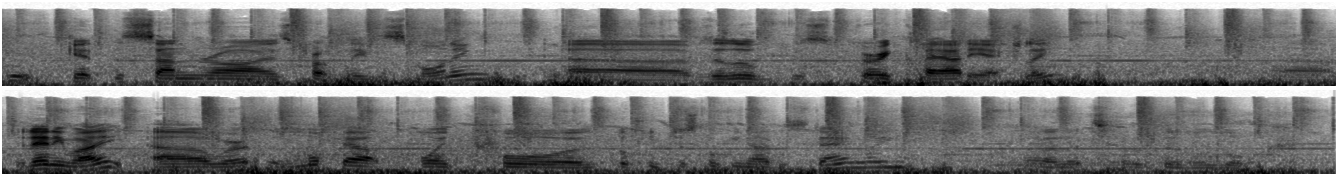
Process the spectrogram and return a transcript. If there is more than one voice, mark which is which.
Speaker 1: didn't get the sunrise properly this morning. Uh, it was a little, it was very cloudy actually. Uh, but anyway, uh, we're at the lookout point for looking, just looking over Stanley. So let's have a bit of a look.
